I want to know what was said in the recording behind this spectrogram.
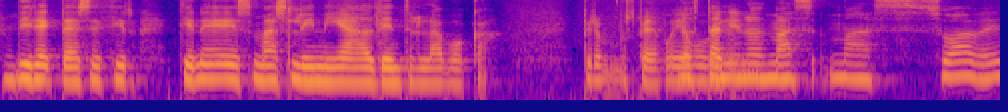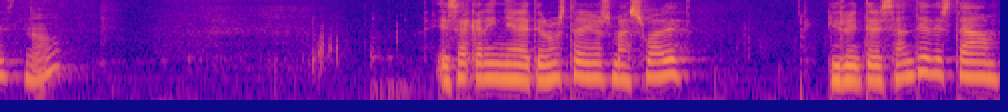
directa, es decir, tiene, es más lineal dentro de la boca. Pero espera, voy Los taninos más, más suaves, ¿no? Esa cariñena tiene unos taninos más suaves. Y lo interesante de esta,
